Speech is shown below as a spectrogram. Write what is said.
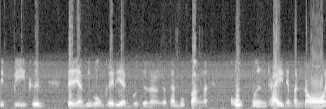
สิบปีขึ้น แต่อย่างที่ผมเคยเรียนคุณสนันกับท่านผู้ฟังนะคุกเมืองไทยเนี่ยมันน้อย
